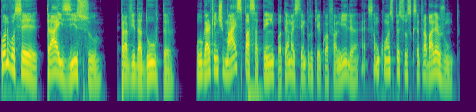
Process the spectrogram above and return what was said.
Quando você traz isso para a vida adulta, o lugar que a gente mais passa tempo, até mais tempo do que com a família, é, são com as pessoas que você trabalha junto.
